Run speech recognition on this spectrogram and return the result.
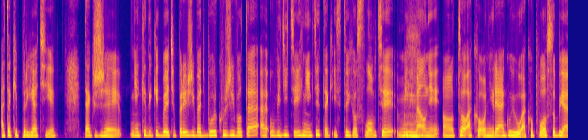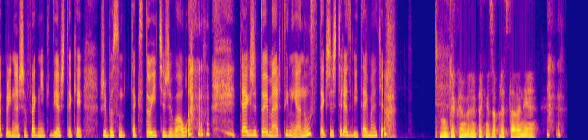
a také prijatie. Takže niekedy, keď budete prežívať búrku života a uvidíte ich niekde, tak isto ich oslovte. Minimálne to, ako oni reagujú, ako pôsobia, prináša fakt niekedy až také, že by som tak stojíte, že wow. takže to je Martin Janus, takže ešte raz vítaj, Maťo. Ďakujem veľmi pekne za predstavenie.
